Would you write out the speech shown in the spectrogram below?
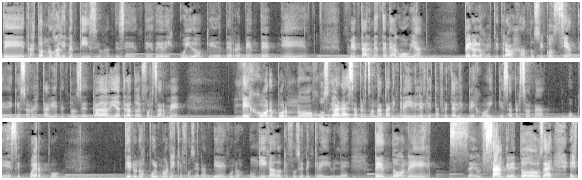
de trastornos alimenticios, antecedentes de descuido que de repente mentalmente me agobian, pero los estoy trabajando, soy consciente de que eso no está bien. Entonces cada día trato de esforzarme mejor por no juzgar a esa persona tan increíble que está frente al espejo y que esa persona o que ese cuerpo tiene unos pulmones que funcionan bien, un hígado que funciona increíble, tendones, sangre, todo. O sea, es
